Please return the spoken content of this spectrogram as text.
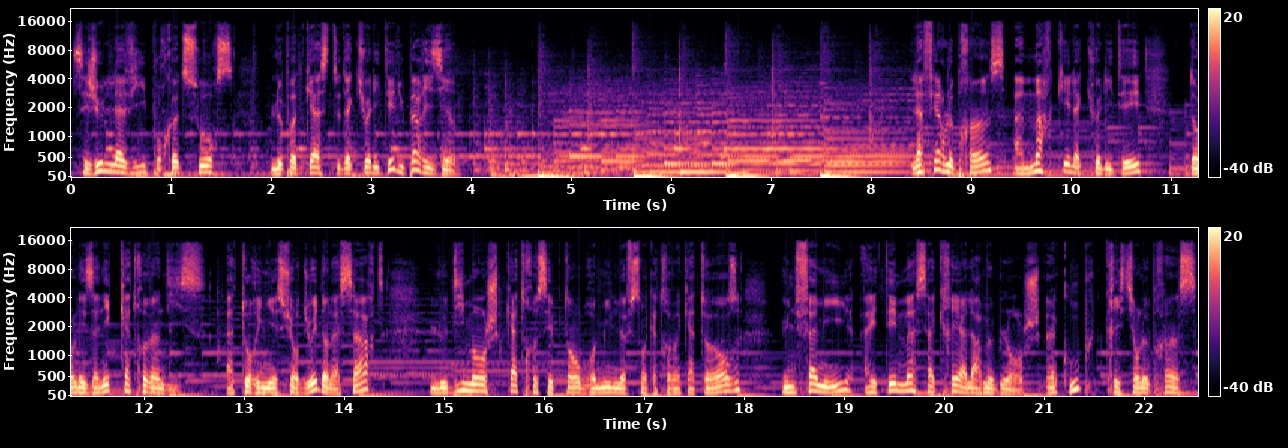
c'est Jules Lavie pour Code Source, le podcast d'actualité du Parisien. L'affaire Le Prince a marqué l'actualité dans les années 90. À Torigné-sur-Dué, dans la Sarthe, le dimanche 4 septembre 1994, une famille a été massacrée à l'arme blanche. Un couple, Christian Le Prince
